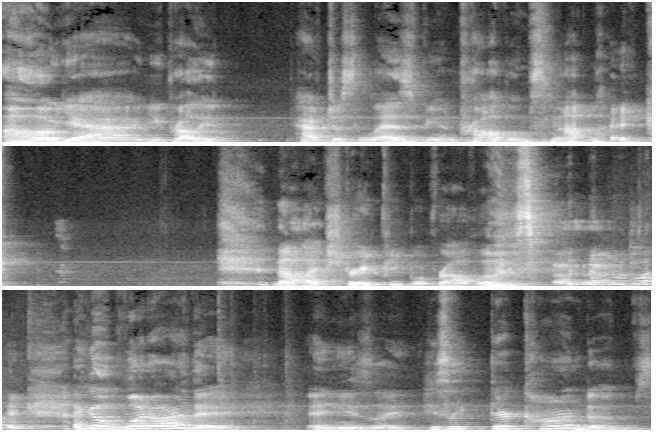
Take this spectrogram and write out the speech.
"Oh yeah, you probably have just lesbian problems, not like not like straight people problems." Uh-huh. like I go, "What are they?" And he's like he's like, "They're condoms."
